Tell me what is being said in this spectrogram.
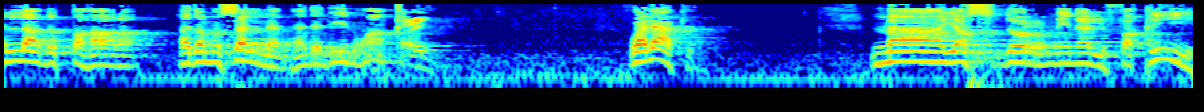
إلا بالطهارة. هذا مسلم هذا دين واقعي. ولكن ما يصدر من الفقيه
